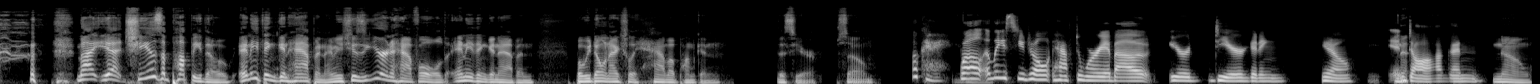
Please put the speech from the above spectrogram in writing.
not yet. She is a puppy, though. Anything can happen. I mean, she's a year and a half old. Anything can happen. But we don't actually have a pumpkin this year. So Okay. Well, at least you don't have to worry about your deer getting, you know, a No. dog and no,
